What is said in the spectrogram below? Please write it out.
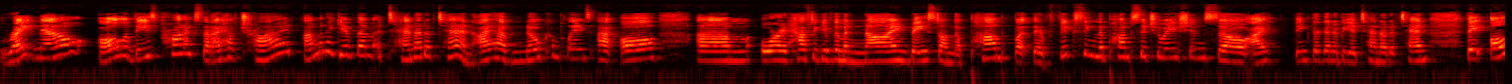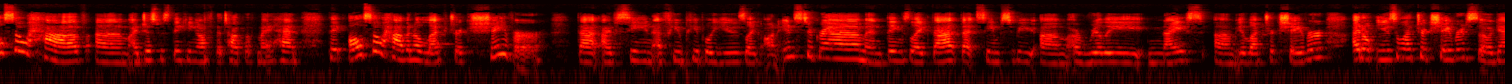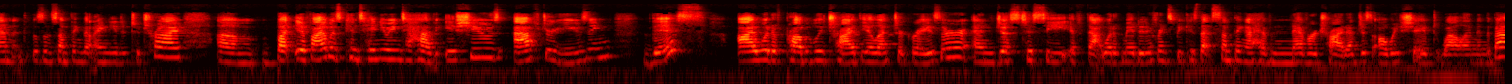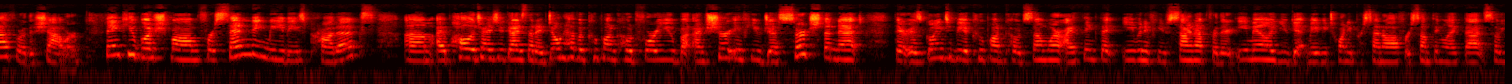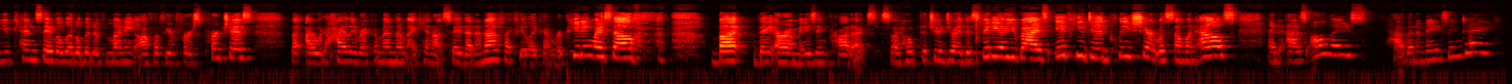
Right now, all of these products that I have tried, I'm going to give them a 10 out of 10. I have no complaints at all, um, or I'd have to give them a 9 based on the pump, but they're fixing the pump situation, so I think they're going to be a 10 out of 10. They also have, um, I just was thinking off the top of my head, they also have an electric shaver that I've seen a few people use like on Instagram and things like that. That seems to be um, a really nice um, electric shaver. I don't use electric shavers, so so again, it wasn't something that I needed to try. Um, but if I was continuing to have issues after using this, I would have probably tried the electric razor and just to see if that would have made a difference because that's something I have never tried. I've just always shaved while I'm in the bath or the shower. Thank you Bushbalm for sending me these products. Um, I apologize you guys that I don't have a coupon code for you, but I'm sure if you just search the net, there is going to be a coupon code somewhere. I think that even if you sign up for their email, you get maybe 20% off or something like that. So you can save a little bit of money off of your first purchase, but I would highly recommend them. I cannot say that enough. I feel like I'm repeating myself. but they are amazing products. So I hope that you enjoyed this video, you guys. If you did, please share it with someone else. And as always, have an amazing day.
